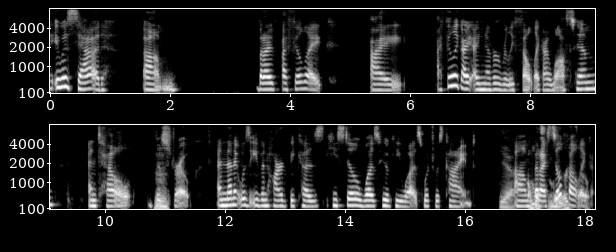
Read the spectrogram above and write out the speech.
it was sad. Um, but I, I feel like I, I feel like I, I never really felt like I lost him until the Hmm. stroke. And then it was even hard because he still was who he was, which was kind. yeah Um, but I still more felt so, like,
